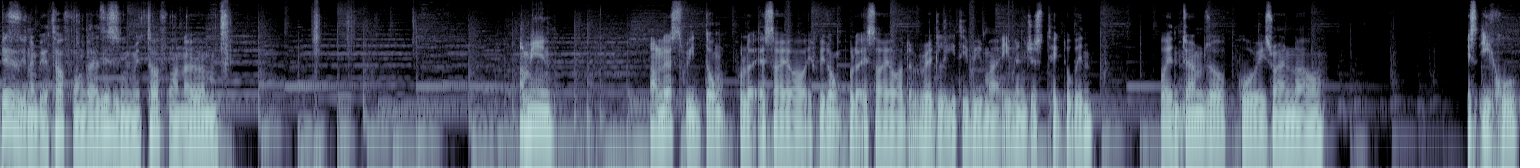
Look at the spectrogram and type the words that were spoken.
This is gonna be a tough one, guys. This is gonna be a tough one. Um, I mean, unless we don't pull a SIR, if we don't pull a SIR, the regular ETB might even just take the win. But in terms of pull rates right now, it's equal.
